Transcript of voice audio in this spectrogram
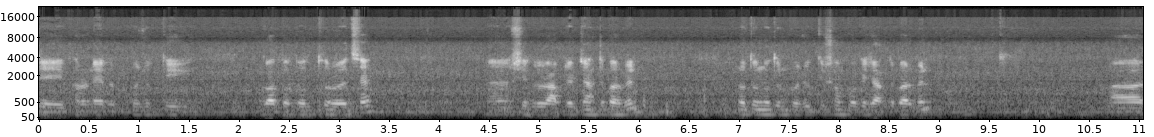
যে ধরনের প্রযুক্তিগত তথ্য রয়েছে সেগুলোর আপডেট জানতে পারবেন, নতুন নতুন প্রযুক্তি সম্পর্কে জানতে পারবেন। আর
